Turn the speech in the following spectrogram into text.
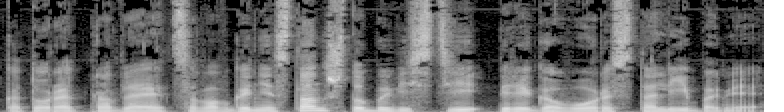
который отправляется в Афганистан, чтобы вести переговоры с талибами.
